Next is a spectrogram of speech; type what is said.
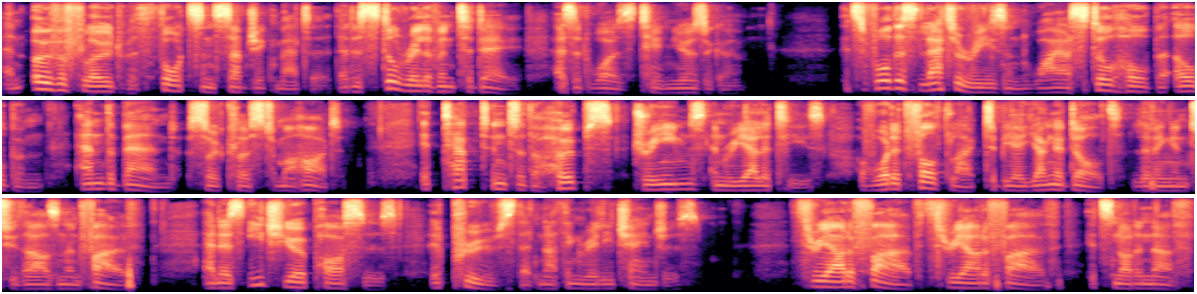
and overflowed with thoughts and subject matter that is still relevant today as it was 10 years ago. It's for this latter reason why I still hold the album and the band so close to my heart. It tapped into the hopes, dreams, and realities of what it felt like to be a young adult living in 2005. And as each year passes, it proves that nothing really changes. Three out of five, three out of five, it's not enough.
